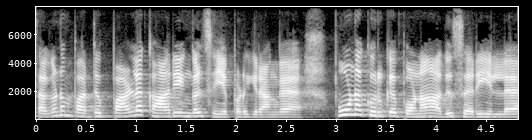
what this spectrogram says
சகனம் பார்த்து பல காரியங்கள் செய்யப்படுகிறாங்க. பூனை குறுக்க போனால் அது சரியில்லை.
